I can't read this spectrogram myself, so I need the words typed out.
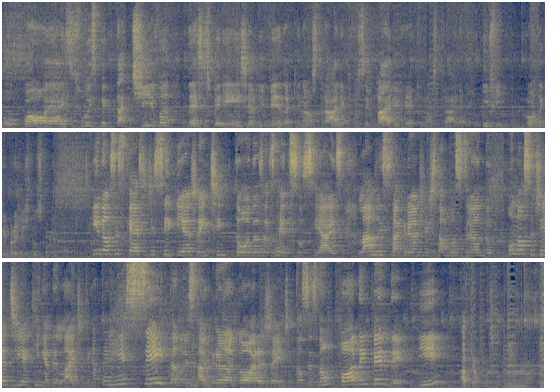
ou qual é a sua expectativa dessa experiência vivendo aqui na Austrália, que você vai viver aqui na Austrália. Enfim, conta aqui pra gente nos comentários. E não se esquece de seguir a gente em todas as redes sociais. Lá no Instagram a gente está mostrando o nosso dia a dia aqui em Adelaide. Tem até receita no Instagram agora, gente. Então vocês não podem perder. E até o próximo vídeo.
